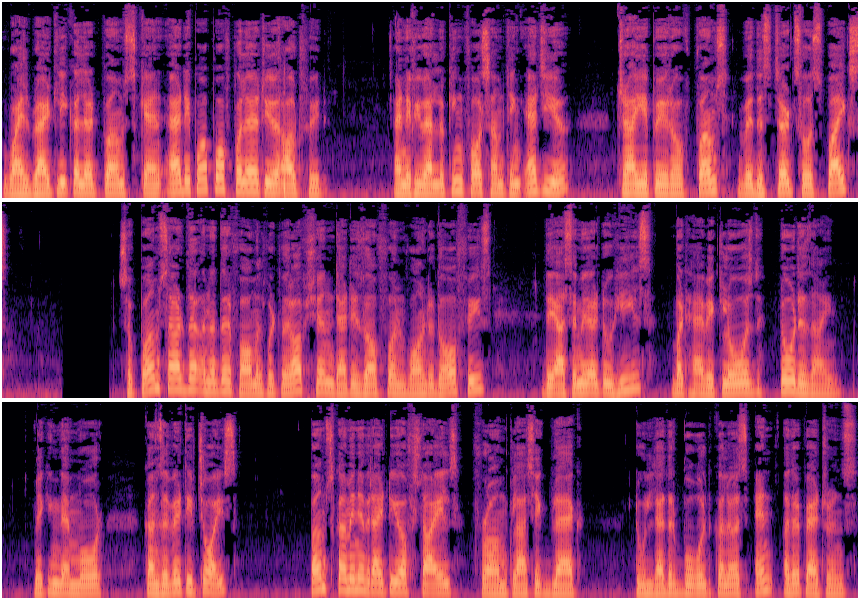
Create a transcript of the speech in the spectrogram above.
while brightly colored pumps can add a pop of color to your outfit. And if you are looking for something edgier, try a pair of pumps with studs or spikes. So pumps are the another formal footwear option that is often worn to the office. They are similar to heels but have a closed toe design, making them more conservative choice. Pumps come in a variety of styles from classic black to leather bold colors and other patterns.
